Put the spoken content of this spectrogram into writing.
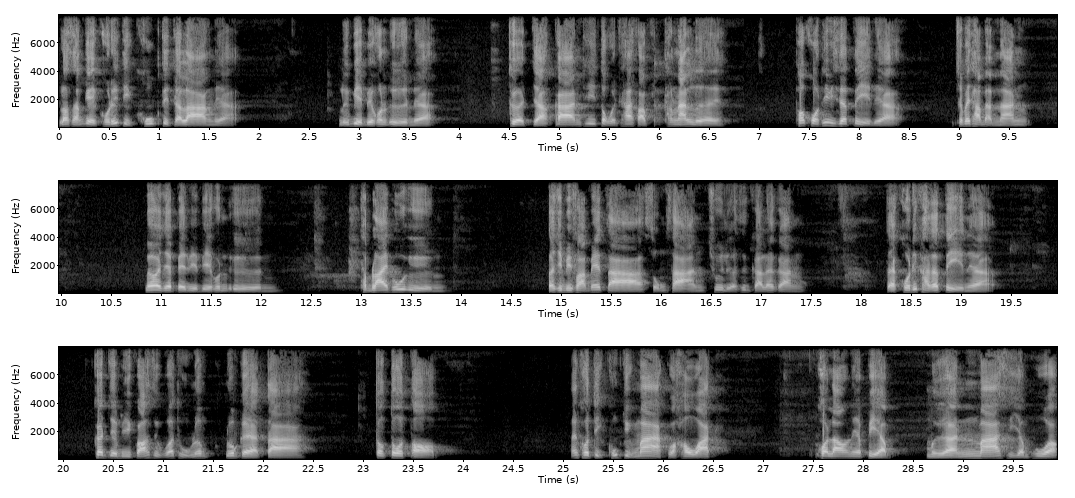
เราสังเกตคนที่ติดคุกติดตารางเนี่ย หรือเบียดเบียนคนอื่นเนี่ย เกิดจากการที่ตกเป็นท่าสทั้งนั้นเลย เพราะคนที่มีสติเนี่ย จะไม่ทำแบบนั้น ไม่ว่าจะเป็นเบียดเบียนคนอื่น ทำร้ายผู้อื่น เราจะมีความเมตตาสงสารช่วยเหลือซึ่งกันและกัน แต่คนที่ขาดสติเนี่ย ก็จะมีความรู้สึกว่าถูกเรื่องล่วงเกินตาต้องโต้ตอบนั้นคนติดคุกจึงมากกว่าเข้าวัดคนเราเนี่ยเปรียบเหมือนม้าสียำพวก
